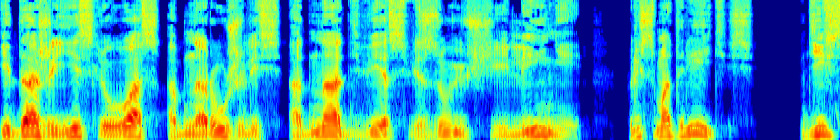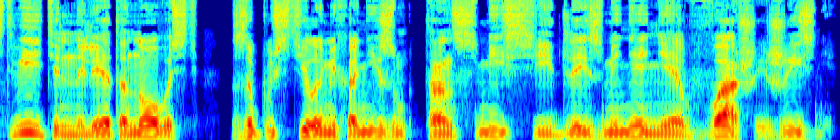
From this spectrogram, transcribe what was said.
И даже если у вас обнаружились одна-две связующие линии, присмотритесь, действительно ли эта новость запустила механизм трансмиссии для изменения в вашей жизни.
